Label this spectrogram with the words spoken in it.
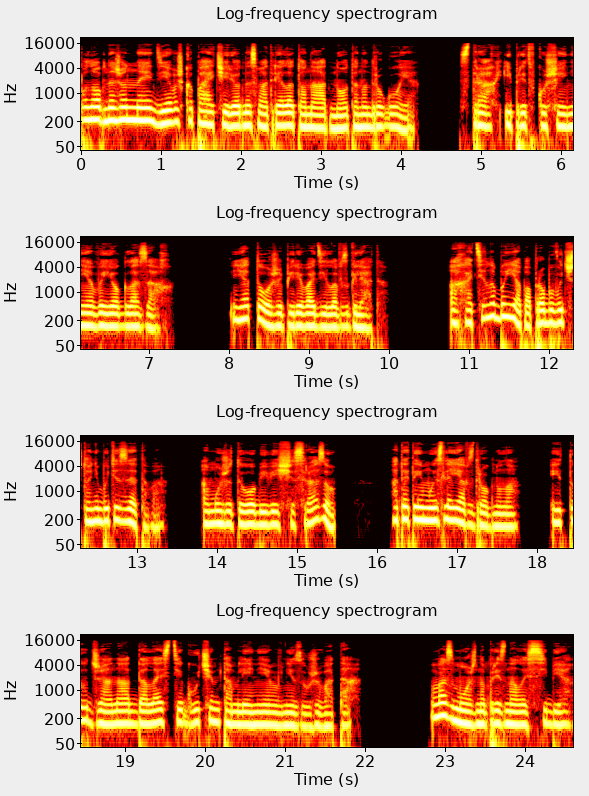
Полуобнаженная девушка поочередно смотрела то на одно, то на другое. Страх и предвкушение в ее глазах. Я тоже переводила взгляд. А хотела бы я попробовать что-нибудь из этого. А может, и обе вещи сразу? От этой мысли я вздрогнула. И тут же она отдалась тягучим томлением внизу живота. Возможно, призналась себе.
